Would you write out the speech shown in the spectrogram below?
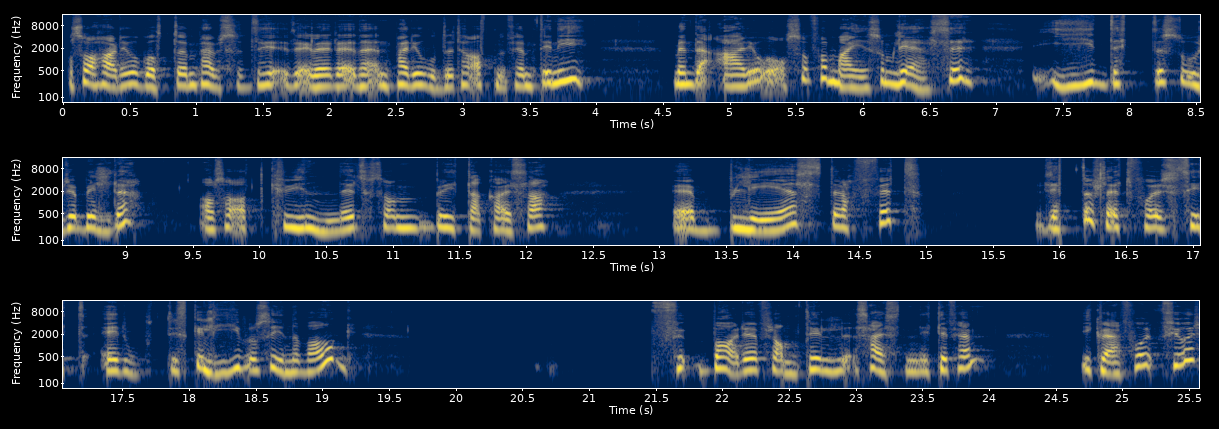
Og så har det jo gått en, pause til, en periode til 1859. Men det er jo også for meg som leser i dette store bildet Altså at kvinner som Brita-Kajsa eh, ble straffet rett og slett for sitt erotiske liv og sine valg. Bare fram til 1695, i Kvæfjord,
